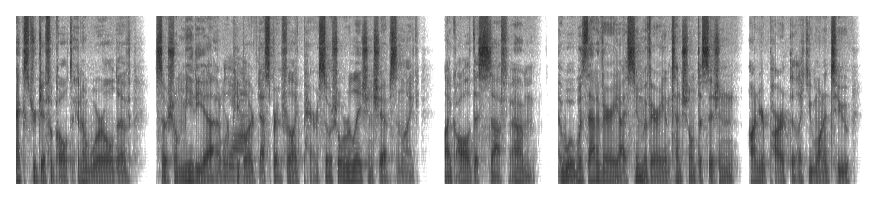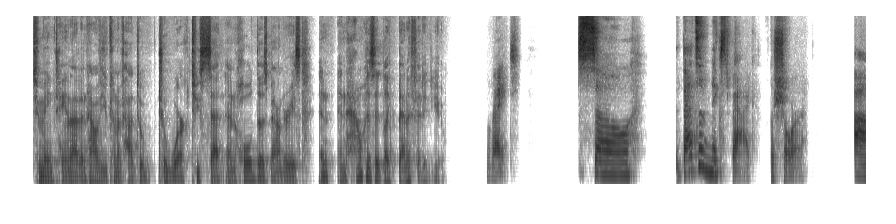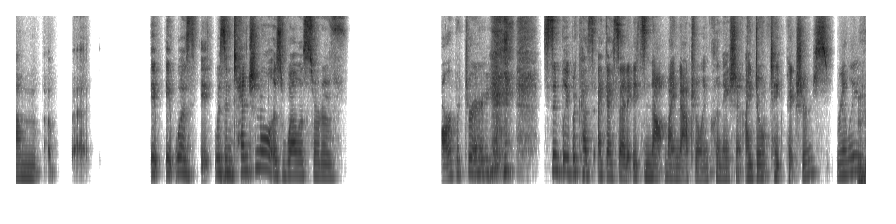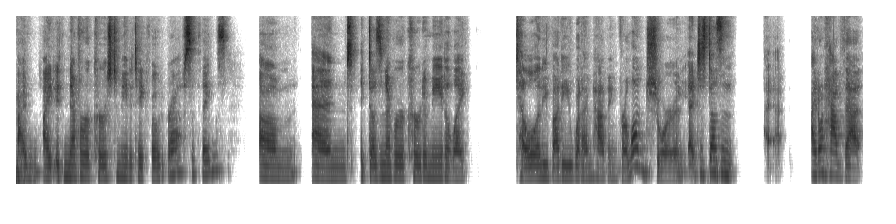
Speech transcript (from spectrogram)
extra difficult in a world of social media and where people are desperate for like parasocial relationships and like like all of this stuff. Um, w- was that a very, I assume, a very intentional decision on your part that like you wanted to to maintain that, and how have you kind of had to to work to set and hold those boundaries, and and how has it like benefited you? Right. So that's a mixed bag for sure. Um, uh, it it was it was intentional as well as sort of arbitrary, simply because, like I said, it's not my natural inclination. I don't take pictures really. Mhm. I, I it never occurs to me to take photographs of things, um, and it doesn't ever occur to me to like tell anybody what I'm having for lunch or and it just doesn't. I, I don't have that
